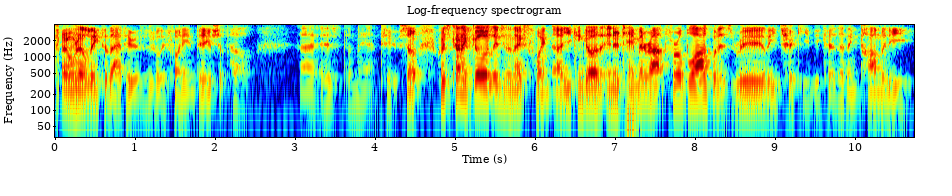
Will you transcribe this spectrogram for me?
I'm gonna link to that too because it's really funny. And Dave Chappelle uh, is the man too. So, which kind of goes into the next point. Uh, you can go the entertainment route for a blog, but it's really tricky because I think comedy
